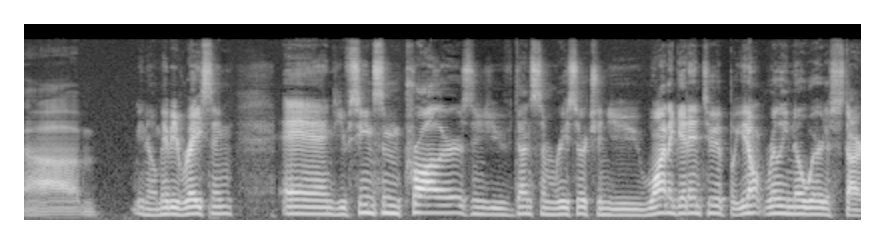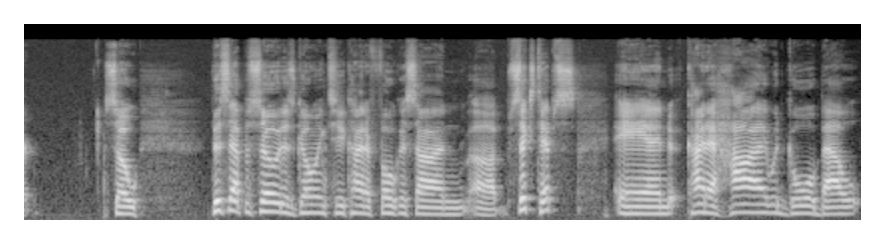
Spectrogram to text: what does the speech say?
um, you know, maybe racing, and you've seen some crawlers and you've done some research and you want to get into it, but you don't really know where to start. So, this episode is going to kind of focus on uh, six tips and kind of how I would go about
